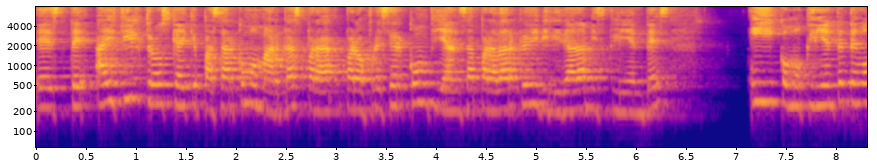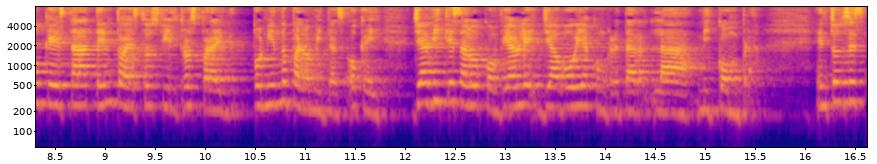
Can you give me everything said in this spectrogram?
este, hay filtros que hay que pasar como marcas para, para ofrecer confianza, para dar credibilidad a mis clientes. Y como cliente tengo que estar atento a estos filtros para ir poniendo palomitas. Ok, ya vi que es algo confiable, ya voy a concretar la, mi compra. Entonces,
